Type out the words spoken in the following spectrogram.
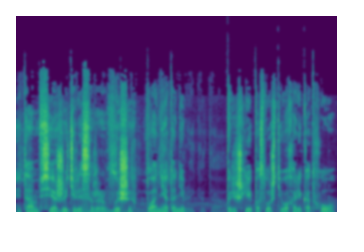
и там все жители с высших планет, они пришли послушать его Харикатху.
